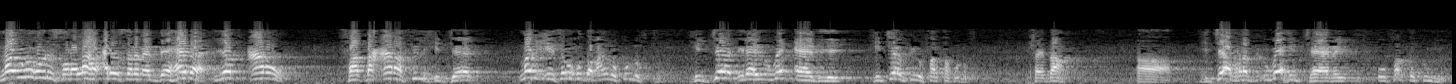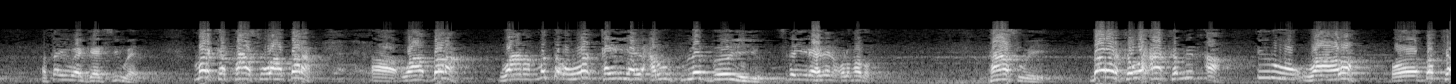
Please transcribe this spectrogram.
nabigu wuxuu ihi salى الlahu عalيه waslm dahaba yadcanu fadacana fi اlxijaab nabi ciise wuxuu dabca inuu ku dhufto xijaab ilaahay uga aadiyey xijaabkiiu farta ku dhufto shaydaanku xijaab rabbi uga xijaabay uu farta ku mud asaga waa gaarsiin waay. Marka taas waa daran waa daran waana madda uu la qayliyayo caruurku la booyayo siday yidhaahdeen culammadu taas weeye. Dararka waxaa ka mid ah inuu waalo oo dadka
